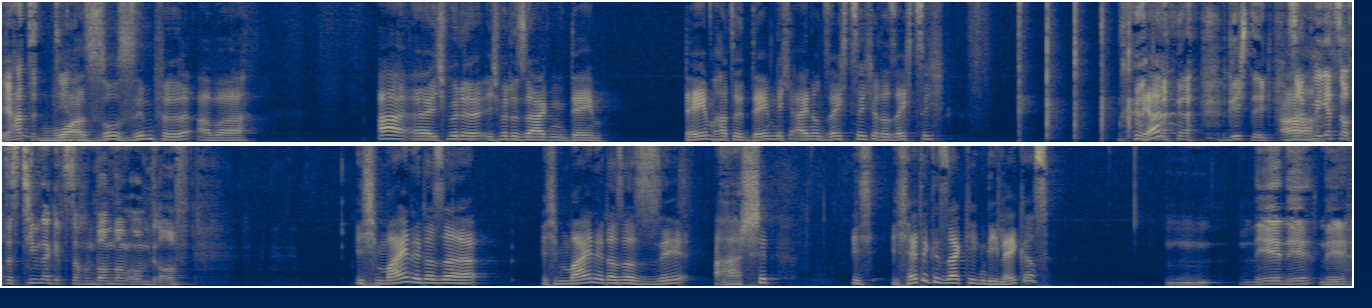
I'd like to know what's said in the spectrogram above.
Wer hatte Boah, so simpel, aber. Ah, äh, ich, würde, ich würde sagen Dame. Dame hatte Dame nicht 61 oder 60? Ja? Richtig. Ah. Sag mir jetzt noch das Team, dann gibt's noch einen Bonbon oben drauf. Ich meine, dass er. Ich meine, dass er sehr. Ah, shit. Ich, ich hätte gesagt gegen die Lakers, Nee, nee, nee.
